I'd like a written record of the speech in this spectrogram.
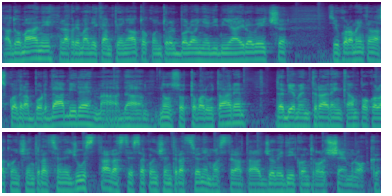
a domani la prima di campionato contro il Bologna di Mihailovic Sicuramente una squadra abbordabile, ma da non sottovalutare. Dobbiamo entrare in campo con la concentrazione giusta, la stessa concentrazione mostrata giovedì contro lo Shamrock.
